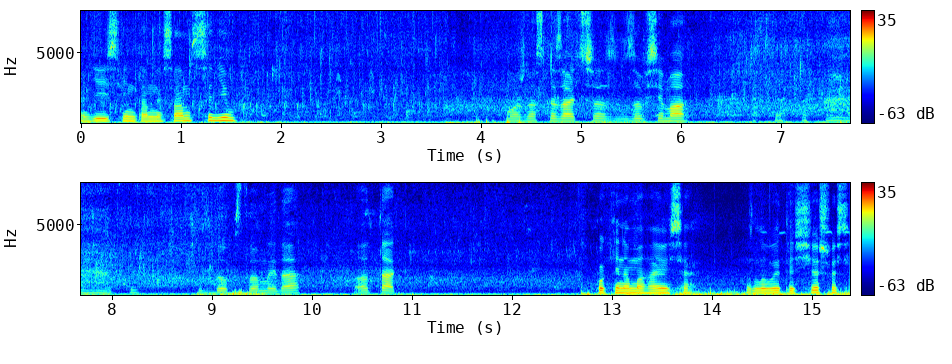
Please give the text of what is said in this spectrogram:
Надіюсь, він там не сам сидів. Можна сказати, що з- з усіма удобствами, да? Отак. Поки намагаюся зловити ще щось,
